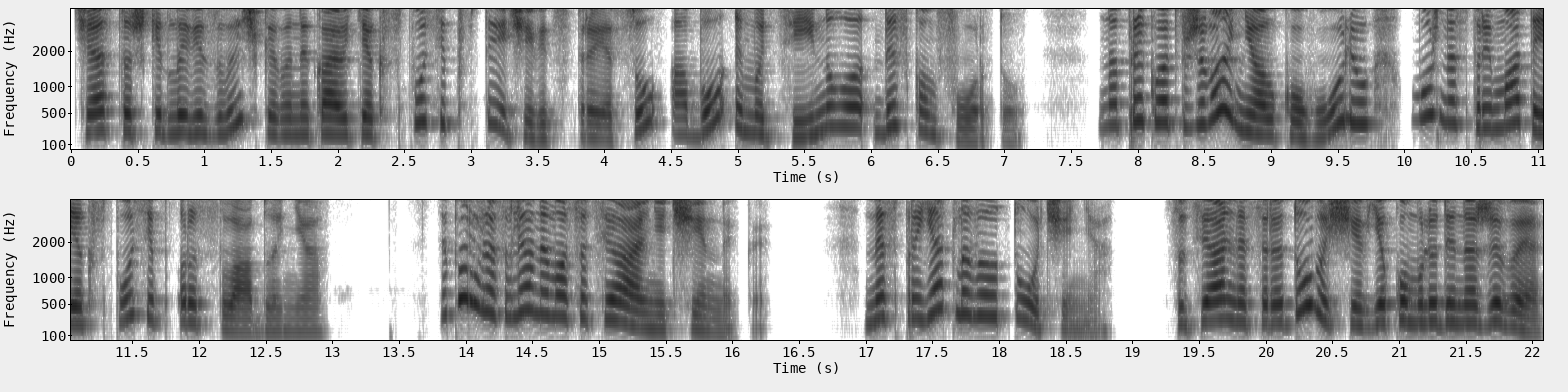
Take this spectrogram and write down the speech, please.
Часто шкідливі звички виникають як спосіб втечі від стресу або емоційного дискомфорту. Наприклад, вживання алкоголю можна сприймати як спосіб розслаблення. Тепер розглянемо соціальні чинники. Несприятливе оточення. Соціальне середовище, в якому людина живе,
